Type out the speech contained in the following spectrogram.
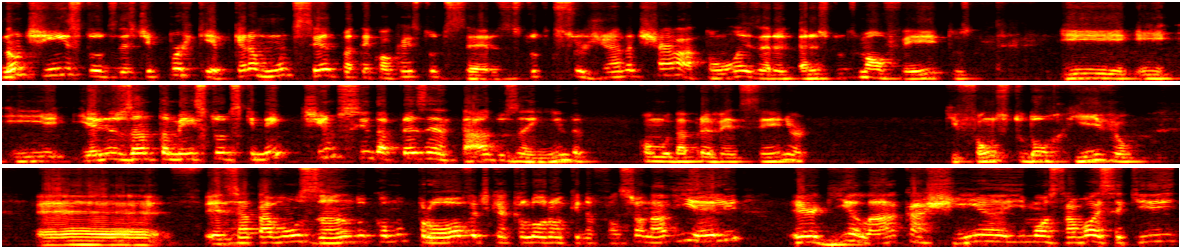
Não tinha estudos desse tipo, por quê? Porque era muito cedo para ter qualquer estudo sério. Os estudos que surgiam eram de charlatões, eram, eram estudos mal feitos. E, e, e, e, eles usando também estudos que nem tinham sido apresentados ainda, como o da Prevent Senior, que foi um estudo horrível. É, eles já estavam usando como prova de que a cloroquina funcionava e ele erguia lá a caixinha e mostrava, ó, isso aqui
